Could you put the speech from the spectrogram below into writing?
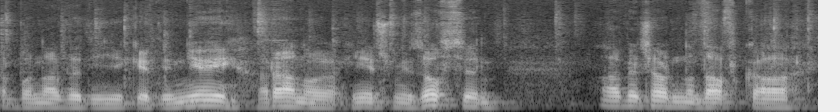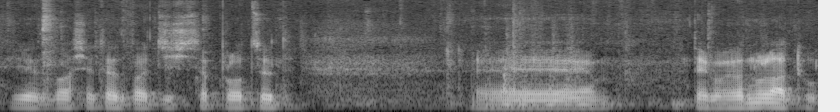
albo nawet niekiedy mniej. Rano jęczmień z owsem, a wieczorna dawka jest właśnie te 20% e, tego granulatu.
